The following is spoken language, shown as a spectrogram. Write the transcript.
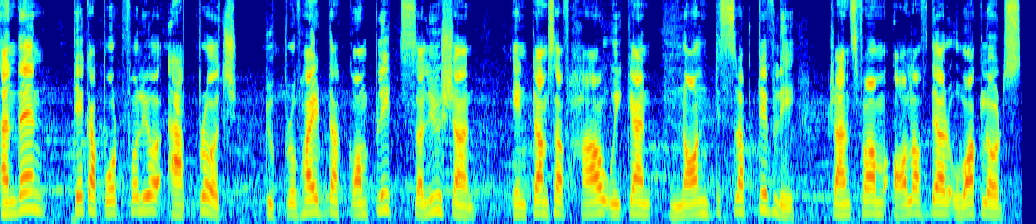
and then take a portfolio approach to provide the complete solution in terms of how we can non-disruptively transform all of their workloads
